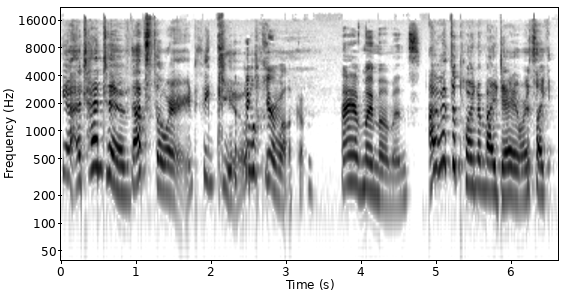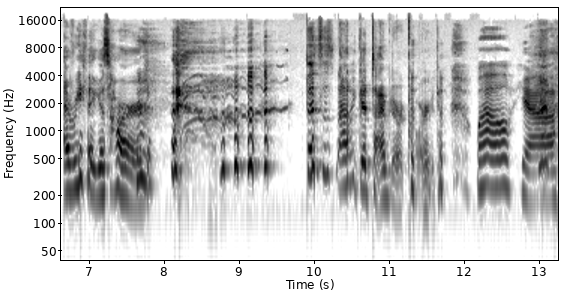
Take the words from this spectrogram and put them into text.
yeah, attentive. That's the word. Thank you. You're welcome. I have my moments. I'm at the point of my day where it's like everything is hard. this is not a good time to record. Well, yeah.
